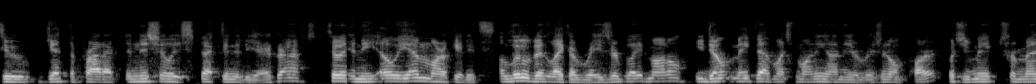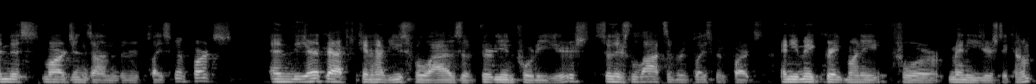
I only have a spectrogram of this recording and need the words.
to get the product initially specced into the aircraft. So in the OEM market, it's a little bit like a razor blade model. You don't make that much money on the original part, but you make tremendous margins on the replacement parts. And the aircraft can have useful lives of 30 and 40 years. So there's lots of replacement parts, and you make great money for many years to come.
